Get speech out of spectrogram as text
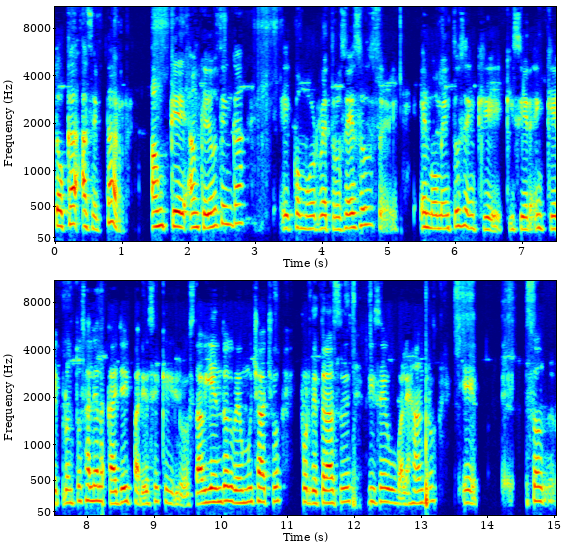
toca aceptar, aunque, aunque no tenga eh, como retrocesos eh, en momentos en que quisiera, en que pronto sale a la calle y parece que lo está viendo, ve un muchacho por detrás, dice Hugo Alejandro, son,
